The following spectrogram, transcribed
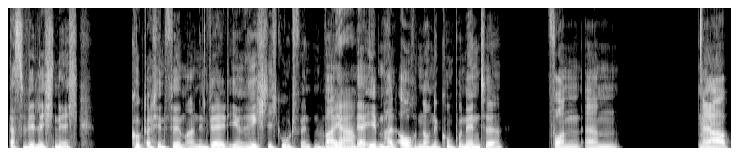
das will ich nicht. Guckt euch den Film an, den werdet ihr richtig gut finden, weil Ja. er eben halt auch noch eine Komponente von, ähm, ja,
